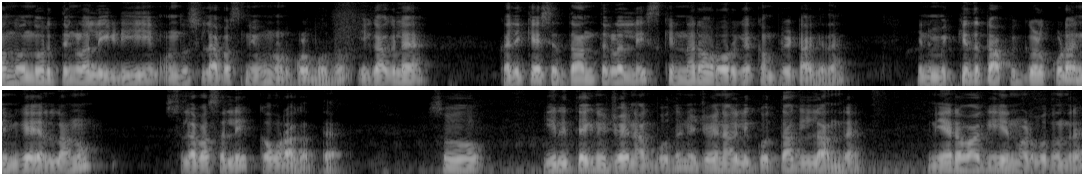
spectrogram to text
ಒಂದು ಒಂದೂವರೆ ತಿಂಗಳಲ್ಲಿ ಇಡೀ ಒಂದು ಸಿಲೆಬಸ್ ನೀವು ನೋಡ್ಕೊಳ್ಬೋದು. ಈಗಾಗಲೇ ಕಲಿಕೆ ಸಿದ್ಧಾಂತಗಳಲ್ಲಿ ಸ್ಕಿನ್ನರ್ ಅವರವ್ರಿಗೆ ಕಂಪ್ಲೀಟ್ ಆಗಿದೆ. ಇನ್ನು ಮಿಕ್ಕಿದ ಟಾಪಿಕ್ಗಳು ಕೂಡ ನಿಮಗೆ ಎಲ್ಲನೂ ಸಿಲೆಬಸಲ್ಲಿ ಕವರ್ ಆಗುತ್ತೆ. ಸೊ ಈ ರೀತಿಯಾಗಿ ನೀವು ಜಾಯ್ನ್ ಆಗ್ಬೋದು. ನೀವು ಜಾಯ್ನ್ ಆಗಲಿಕ್ಕೆ ಗೊತ್ತಾಗಲಿಲ್ಲ ಅಂದರೆ ನೇರವಾಗಿ ಏನು ಮಾಡ್ಬೋದು ಅಂದರೆ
